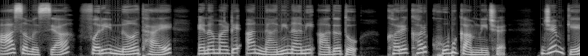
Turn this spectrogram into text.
આ સમસ્યા ફરી ન થાય એના માટે આ નાની નાની આદતો ખરેખર ખૂબ કામની છે. જેમ કે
